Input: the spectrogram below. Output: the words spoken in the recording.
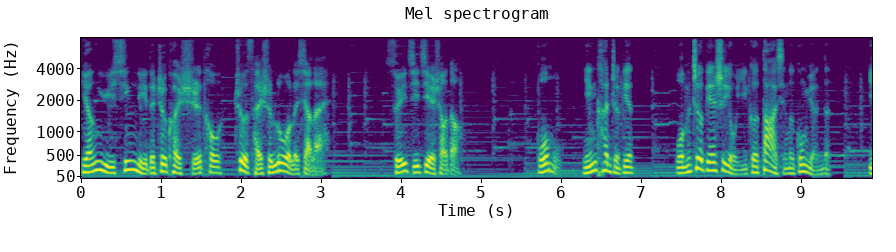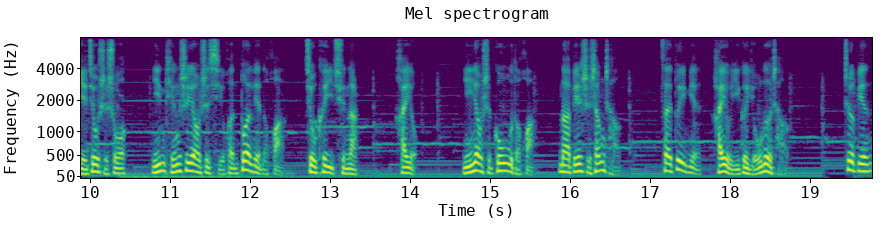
杨宇心里的这块石头这才是落了下来，随即介绍道：“伯母，您看这边。”我们这边是有一个大型的公园的，也就是说，您平时要是喜欢锻炼的话，就可以去那儿。还有，您要是购物的话，那边是商场，在对面还有一个游乐场，这边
